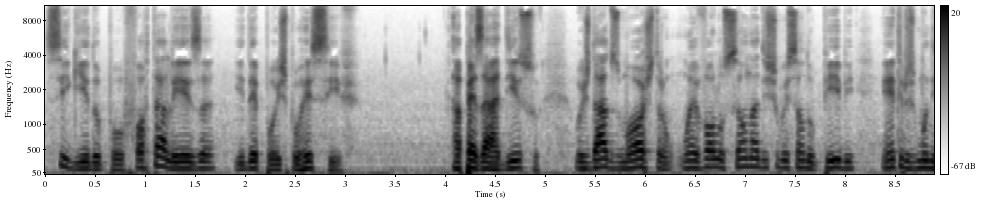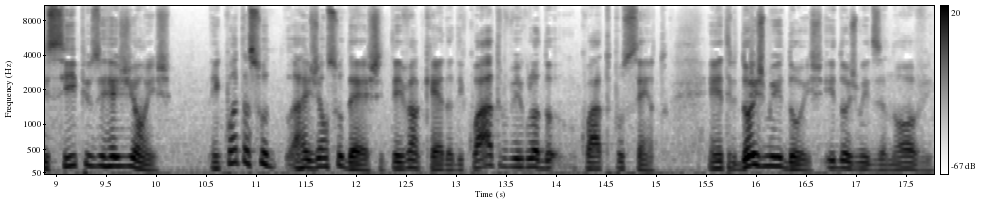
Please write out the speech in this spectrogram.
seguido por Fortaleza e depois por Recife. Apesar disso, os dados mostram uma evolução na distribuição do PIB entre os municípios e regiões. Enquanto a, a região Sudeste teve uma queda de 4,4% entre 2002 e 2019,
